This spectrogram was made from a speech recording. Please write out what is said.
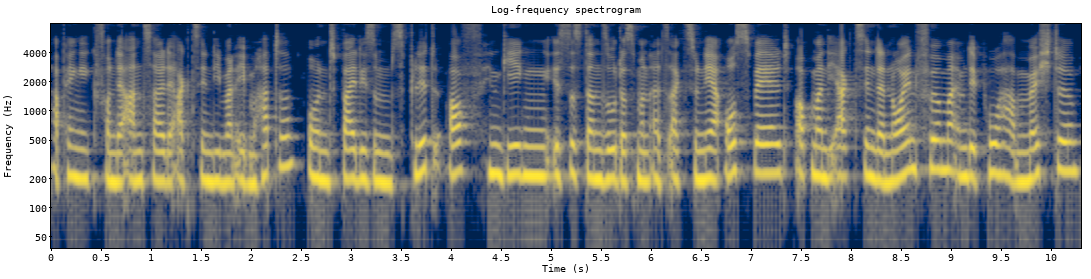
abhängig von der Anzahl der Aktien, die man eben hatte. Und bei diesem Split-off hingegen ist es dann so, dass man als Aktionär auswählt, ob man die Aktien der neuen Firma im Depot haben möchte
